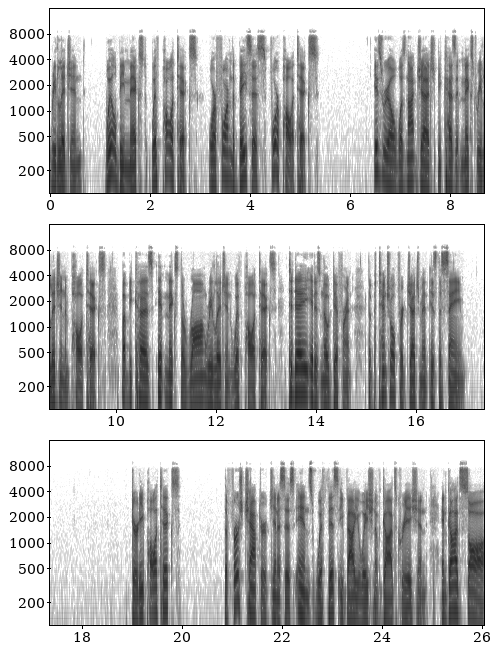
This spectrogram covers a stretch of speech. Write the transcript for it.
religion will be mixed with politics or form the basis for politics. Israel was not judged because it mixed religion and politics, but because it mixed the wrong religion with politics. Today, it is no different. The potential for judgment is the same. Dirty politics? The first chapter of Genesis ends with this evaluation of God's creation. And God saw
